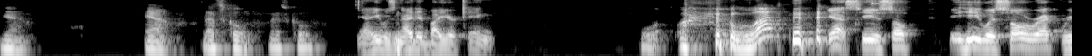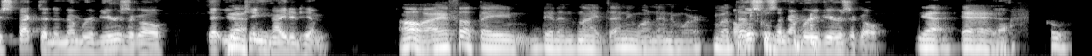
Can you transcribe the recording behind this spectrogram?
yeah yeah that's cool that's cool Yeah, he was knighted by your king. What Yes, he is so he was so rec- respected a number of years ago that your Yeah. king knighted him. Oh, I thought they didn't knight anyone anymore. But Oh, this was a number of years ago. Yeah, yeah, yeah, Yeah. Cool.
